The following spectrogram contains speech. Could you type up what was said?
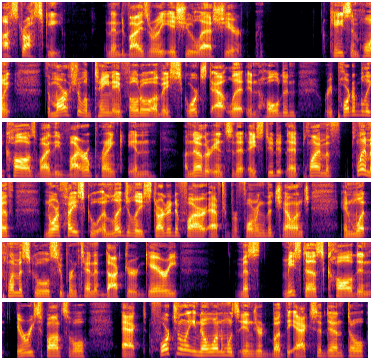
Ostroskey an advisory issue last year. Case in point, the marshal obtained a photo of a scorched outlet in Holden, reportedly caused by the viral prank in another incident. A student at Plymouth, Plymouth North High School allegedly started a fire after performing the challenge in what Plymouth School Superintendent Dr. Gary Maestas called an irresponsible act. Fortunately, no one was injured, but the accidental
